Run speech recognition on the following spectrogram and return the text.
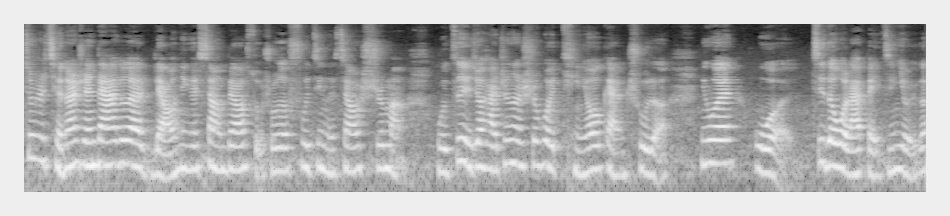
就是前段时间大家都在聊那个向标所说的附近的消失嘛，我自己就还真的是会挺有感触的，因为我记得我来北京有一个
